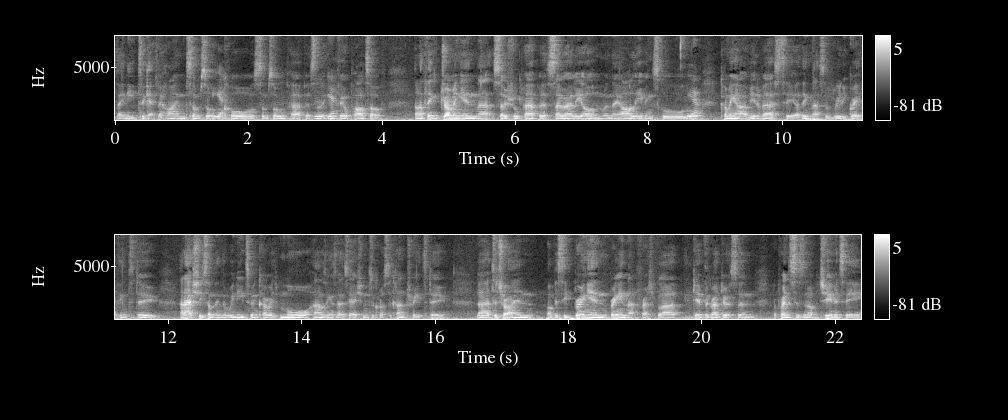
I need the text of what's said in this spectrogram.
they need to get behind some sort of yeah. cause, some sort of mm. purpose that they can yeah. feel part of. And I think drumming in that social purpose so early on, when they are leaving school or yeah. coming out of university, I think that's a really great thing to do, and actually something that we need to encourage more housing associations across the country to do. Uh, to try and obviously bring in bring in that fresh blood, give the graduates and apprentices an mm. opportunity,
